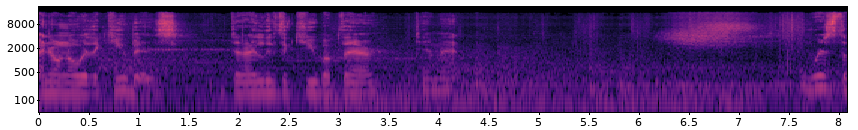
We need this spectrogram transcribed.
I don't know where the cube is. Did I leave the cube up there? Damn it. Where's the...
